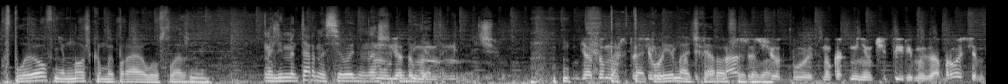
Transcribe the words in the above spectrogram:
В плей-офф немножко мы правила усложним. Элементарно сегодня наши Ну, я победят, думаю, так или иначе. Я думаю, что сегодня иначе, наш счет будет, ну, как минимум 4 мы забросим.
